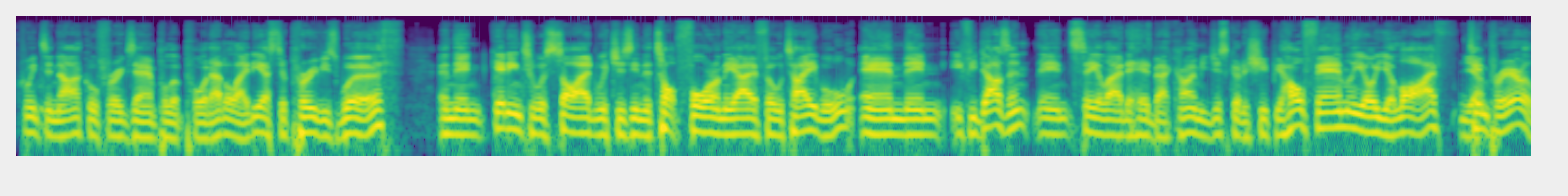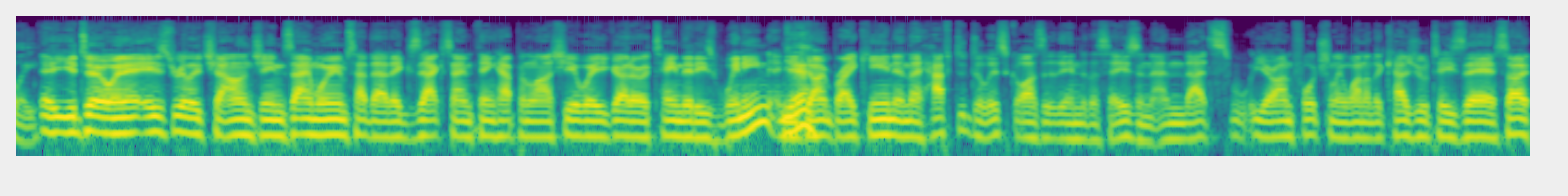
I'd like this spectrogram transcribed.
Quinton Narkle, for example, at Port Adelaide, he has to prove his worth. And then get into a side which is in the top four on the AFL table. And then if he doesn't, then see you later, head back home. You just got to ship your whole family or your life Yep. temporarily. You do, and it is really challenging. Zane Williams had that exact same thing happen last year, where you go to a team that is winning and Yeah. you don't break in, and they have to delist guys at the end of the season, and that's you're unfortunately one of the casualties there. So it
